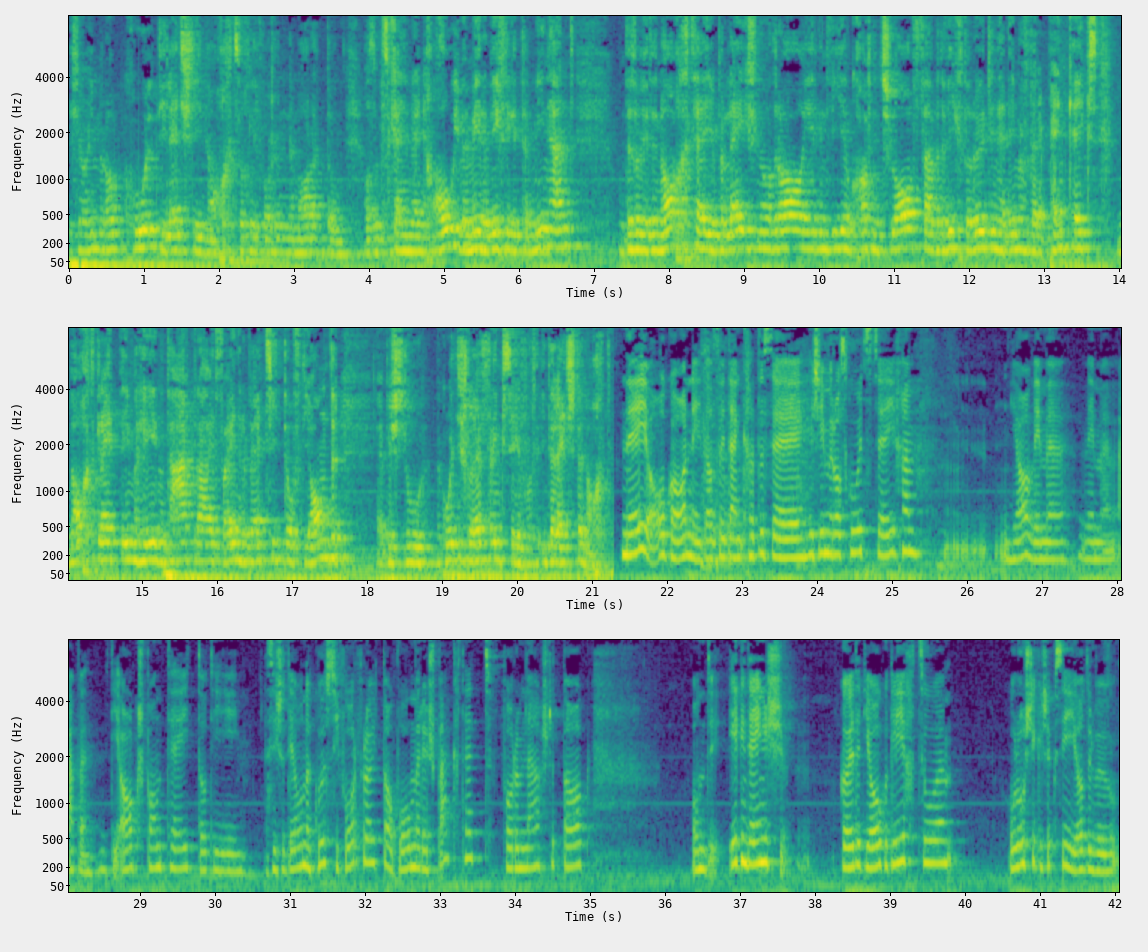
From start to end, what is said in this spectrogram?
ist ja immer auch cool, die letzte Nacht, so ein bisschen vor einem Marathon. Also das kennen wir eigentlich alle, wenn wir einen wichtigen Termin haben und dann so in der Nacht, hey, überlegst du noch dran irgendwie und kannst nicht schlafen. Aber der Victor Rödlin hat immer von diesen Pancakes Nachtgerät immer hin und her gedreht, von einer Bettseite auf die andere. Äh, bist du eine gute Schläferin in der letzten Nacht? Nein, auch gar nicht. Also ich denke, das äh, ist immer auch ein gutes Zeichen. Ja, wenn man, wenn man eben die Angespanntheit oder die, es ist ja auch eine gewisse Vorfreude da, obwohl man Respekt hat vor dem nächsten Tag. Und irgendwann gehen die Augen gleich zu. Und lustig war es, oder? Weil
